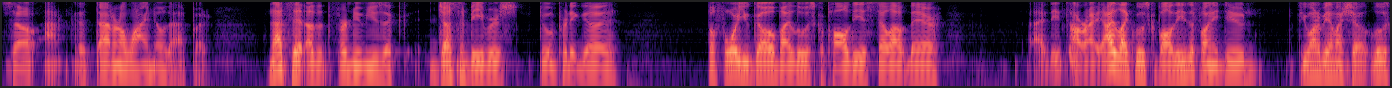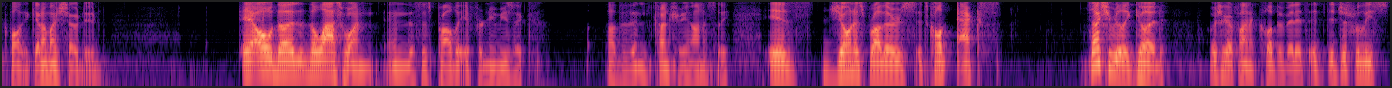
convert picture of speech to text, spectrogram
So I don't, I don't know why I know that, but that's it for new music. Justin Bieber's doing pretty good. Before You Go by Lewis Capaldi is still out there. It's all right. I like Lewis Capaldi. He's a funny dude. If you want to be on my show, Lewis Capaldi, get on my show, dude. Oh, the the last one, and this is probably it for new music, other than country, honestly, is Jonas Brothers. It's called X. It's actually really good. Wish I could find a clip of it. It's, it it just released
